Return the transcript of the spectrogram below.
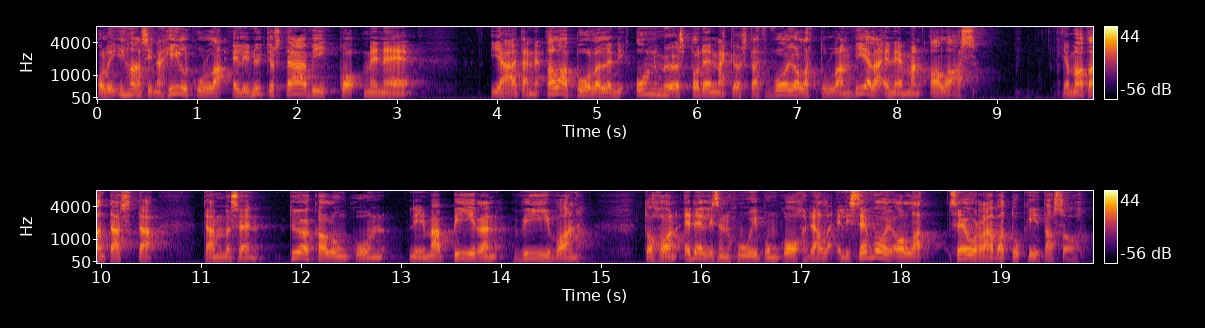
oli ihan siinä hilkulla, eli nyt jos tämä viikko menee jää tänne alapuolelle, niin on myös todennäköistä, että voi olla tullaan vielä enemmän alas. Ja mä otan tästä tämmöisen työkalun, kun niin mä piirrän viivan tuohon edellisen huipun kohdalle, eli se voi olla seuraava tukitaso.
